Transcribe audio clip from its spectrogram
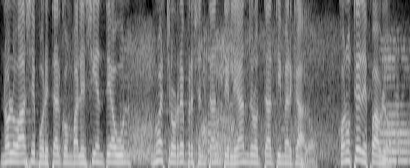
no lo hace por estar convaleciente aún nuestro representante Leandro Tati Mercado. Con ustedes, Pablo.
